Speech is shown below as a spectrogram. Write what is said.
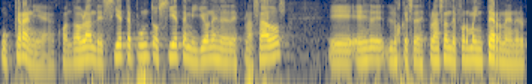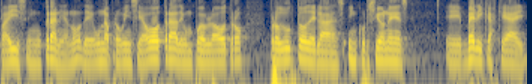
Ucrania. Cuando hablan de 7.7 millones de desplazados, eh, es los que se desplazan de forma interna en el país, en Ucrania, ¿no? de una provincia a otra, de un pueblo a otro, producto de las incursiones eh, bélicas que hay.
